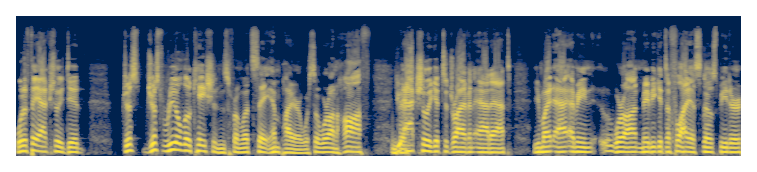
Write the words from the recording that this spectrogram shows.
what if they actually did just just real locations from let's say Empire, where so we're on Hoth, you Okay. actually get to drive an AT-AT. You might, I mean, we're on maybe get to fly a snowspeeder.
